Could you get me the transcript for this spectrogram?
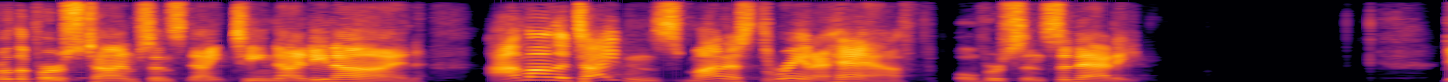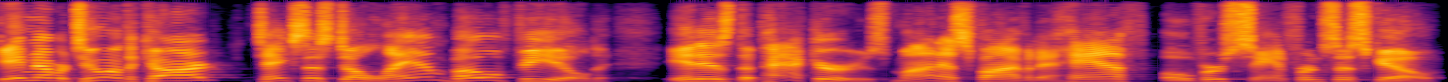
for the first time since 1999. I'm on the Titans minus three and a half over Cincinnati. Game number two on the card takes us to Lambeau Field. It is the Packers minus five and a half over San Francisco.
